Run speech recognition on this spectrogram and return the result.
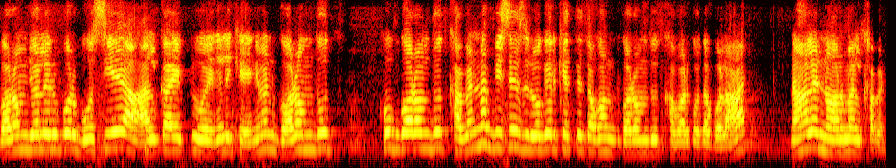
গরম জলের উপর বসিয়ে হালকা একটু হয়ে গেলে খেয়ে নেবেন। গরম দুধ খুব গরম দুধ খাবেন না। বিশেষ রোগের ক্ষেত্রে তখন গরম দুধ খাবার কথা বলা হয়। না হলে নর্মাল খাবেন।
